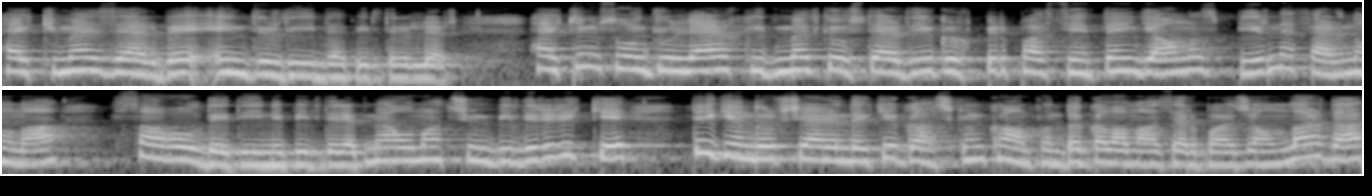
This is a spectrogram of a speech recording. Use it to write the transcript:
həkimə zərbə endirdiyi də bildirilir. Həkim son günlər xidmət göstərdiyi 41 pasiyentdən yalnız bir nəfərin ona sağ ol dediyini bildirib. Məlumat üçün bildiririk ki, Degendorf şəhərindəki qaçqın kampında qalan azərbaycanlılar da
